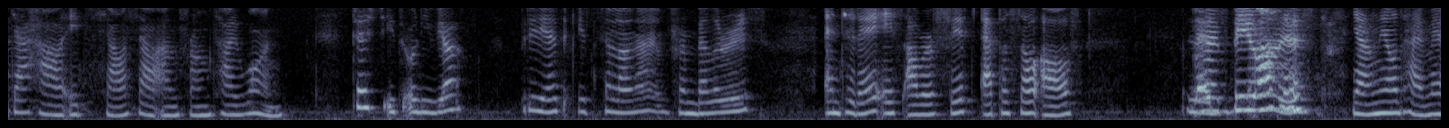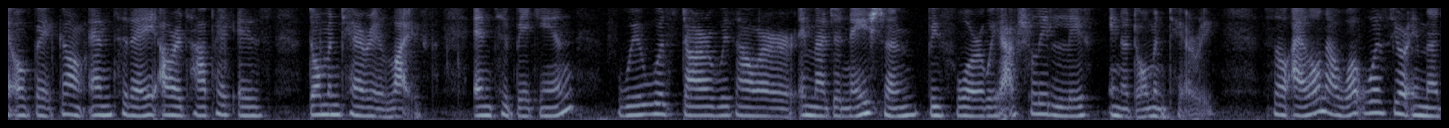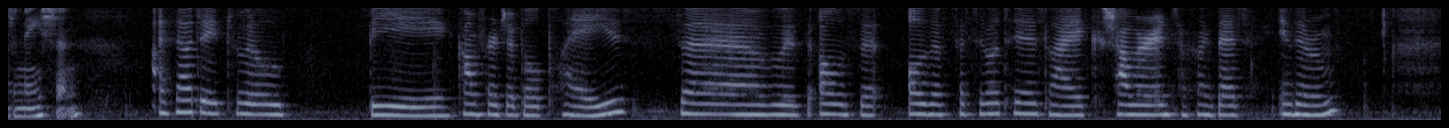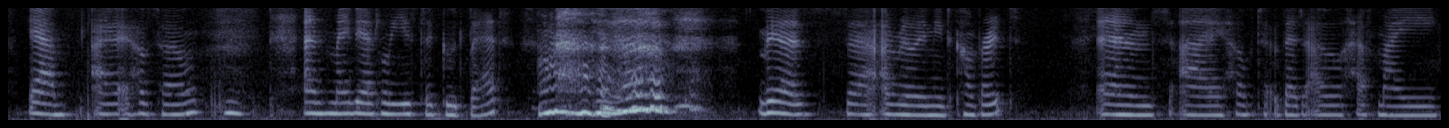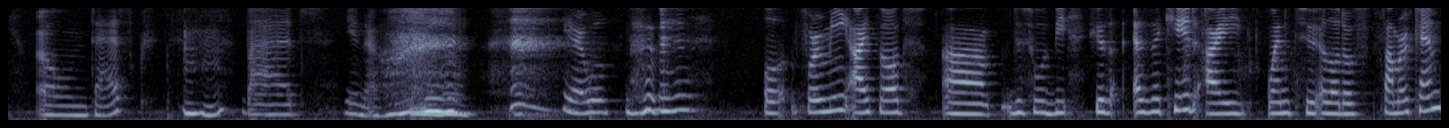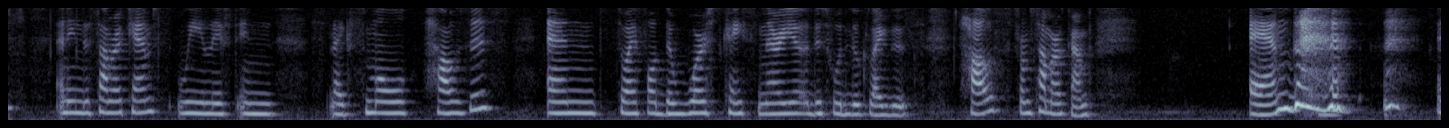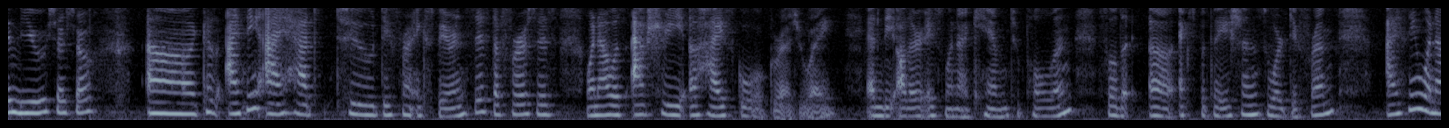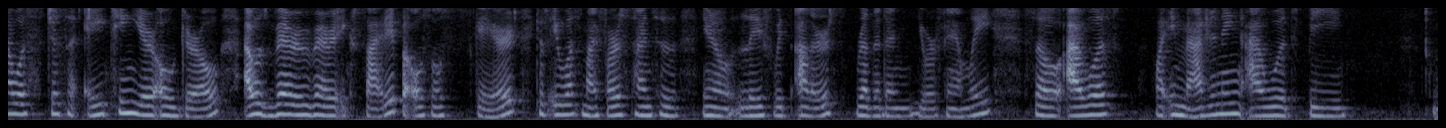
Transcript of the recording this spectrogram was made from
Dajahao, it's Xiao Xiao. I'm from Taiwan. Cześć, it's Olivia. Привет, it's Alana. I'm from Belarus. And today is our fifth episode of Let's, Let's Be Honest. Yang Niu Tai Mei Gong. And today our topic is dormitory life. And to begin, we would start with our imagination before we actually live in a dormitory. So, Ilona, what was your imagination? I thought it will be comfortable place uh, with all the all the facilities like shower and something like that in the room. Yeah, I hope so. and maybe at least a good bed. because uh, I really need comfort. And I hoped that I will have my own desk, Mm-hmm. but you know. Yeah, well, well, for me, I thought uh, this would be because as a kid, I went to a lot of summer camps, and in the summer camps, we lived in like small houses, and so I thought the worst case scenario, this would look like this house from summer camp. And and you, Shasha? Because Uh, I think I had two different experiences. The first is when I was actually a high school graduate, and the other is when I came to Poland. So the uh, expectations were different. I think when I was just an 18 year old girl, I was very, very excited, but also scared because it was my first time to, you know, live with others rather than your family. So I was like imagining I would be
